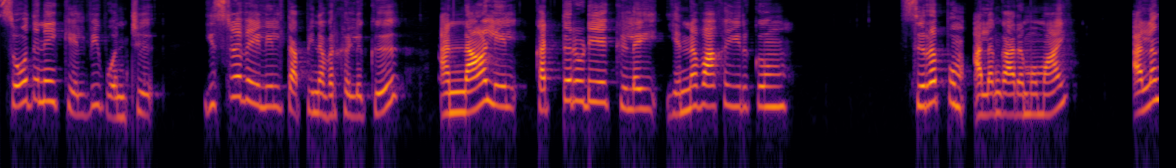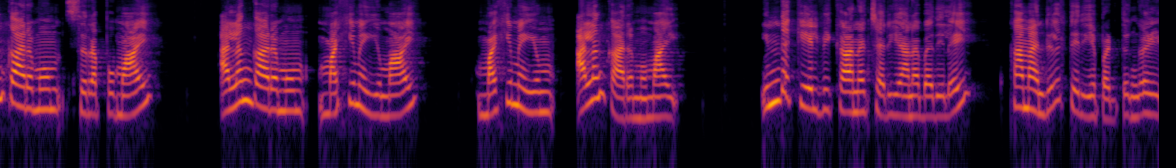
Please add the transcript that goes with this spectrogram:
சோதனை கேள்வி ஒன்று. இஸ்ரவேலில் தப்பினவர்களுக்கு அந்நாளில் கர்த்தருடைய கிளை என்னவாக இருக்கும்? சிறப்பும் அலங்காரமுமாய் அலங்காரமும் சிறப்புமாய் அலங்காரமும் மகிமையுமாய் மகிமையும் அலங்காரமுமாய்? இந்த கேள்விக்கான சரியான பதிலை கமெண்டில் தெரியப்படுத்துங்கள்.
